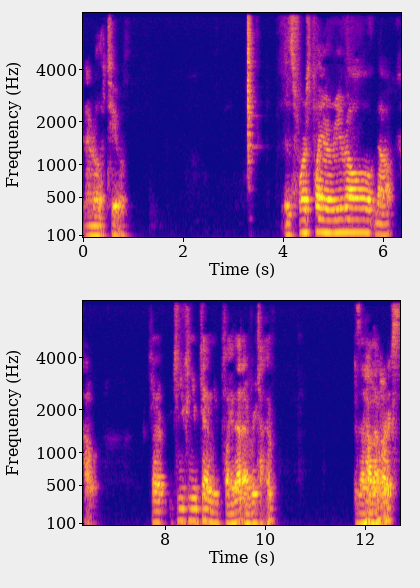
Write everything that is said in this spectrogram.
And I roll a two. Is force player reroll? No. How? Can, I, can you can you can you play that every time? Is that how that works?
